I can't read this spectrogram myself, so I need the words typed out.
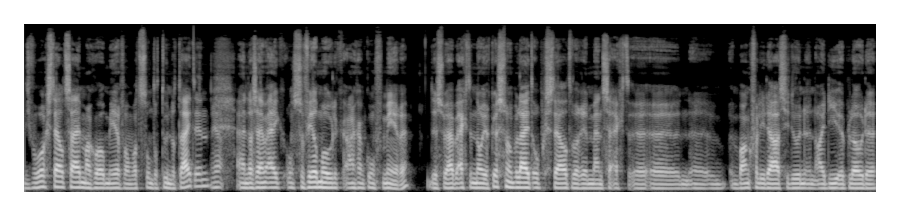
die voorgesteld zijn, maar gewoon meer van wat stond er toen de tijd in. Ja. En daar zijn we eigenlijk ons zoveel mogelijk aan gaan conformeren. Dus we hebben echt een nooier customerbeleid opgesteld, waarin mensen echt uh, een, een, bankvalidatie doen, een ID uploaden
